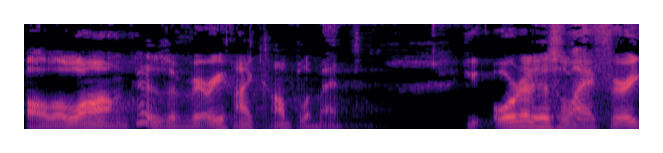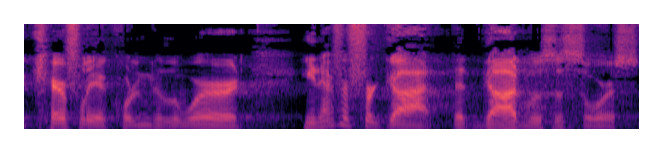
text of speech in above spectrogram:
all along. That is a very high compliment. He ordered his life very carefully according to the word. He never forgot that God was the source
